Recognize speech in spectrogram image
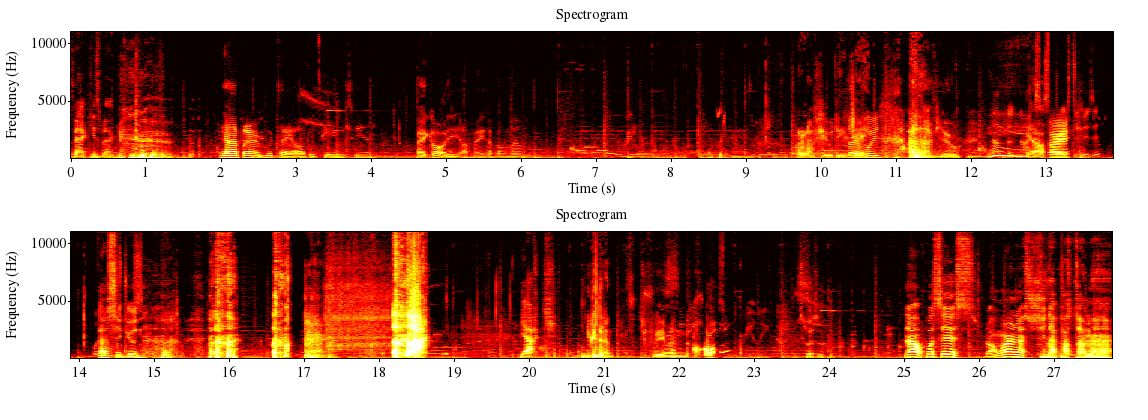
back, he's back. Non, après un bout, ça auto-play aussi. Hein. Ben, calé, enfin, tabarnak. I love you, Sorry, DJ. boys. I love you. Yeah. Sorry. That's it's good. Yak. T'as une petite fille, man. Oh! C'est quoi ça? Non, pas 6. J'en veux un assis d'appartement.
